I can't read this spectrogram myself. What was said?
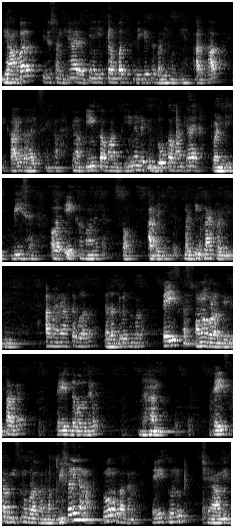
यहाँ पर ये जो संख्या रहती हैं, ये क्रमबद्ध तरीके से बनी होती हैं। अर्थात इकाई दहाई संख्या। यहाँ तीन का मान तीन है, लेकिन दो का मान क्या है? ट्वेंटी बीस है। और एक का मान है क्या? सौ। अब देखिए मल्टीप्लाई ट्वेंटी थ्री अब मैंने आपसे बोला था, ज़्यादा टेबल नहीं पढ़ा तेईस का सोना बड़ा दिया कितना आ गया। तेईस डबल ज़ीरो धन। तेईस का बीस में गुणा करना, बीस में नहीं करना दोनों में गुणा करना। तेईस दोनों छियालीस,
